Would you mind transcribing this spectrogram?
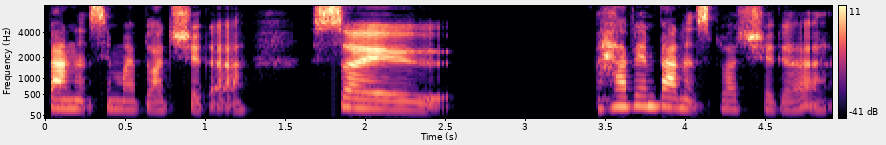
balancing my blood sugar. So having balanced blood sugar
